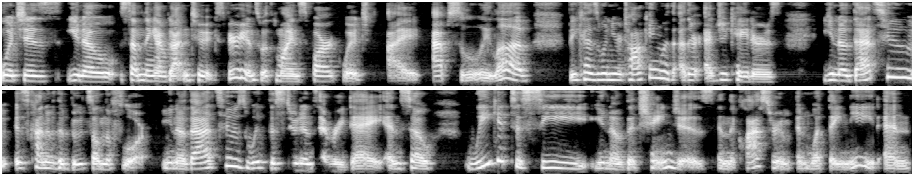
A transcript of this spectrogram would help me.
which is, you know, something I've gotten to experience with MindSpark, which I absolutely love. Because when you're talking with other educators, you know, that's who is kind of the boots on the floor. You know, that's who's with the students every day. And so we get to see, you know, the changes in the classroom and what they need. And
